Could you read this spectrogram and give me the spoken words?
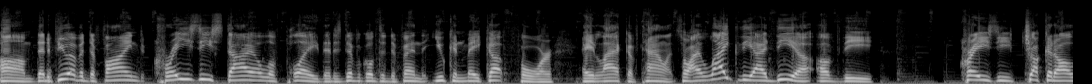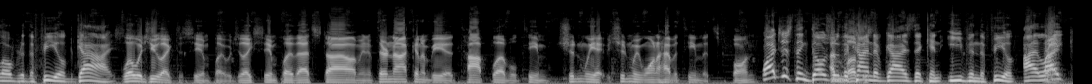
um, that if you have a defined crazy style of play that is difficult to defend, that you can make up for a lack of talent. So I like the idea of the crazy, chuck it all over the field guys. What would you like to see him play? Would you like to see him play that style? I mean, if they're not going to be a top-level team, shouldn't we shouldn't we want to have a team that's fun? Well, I just think those are I'd the kind of guys that can even the field. I like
